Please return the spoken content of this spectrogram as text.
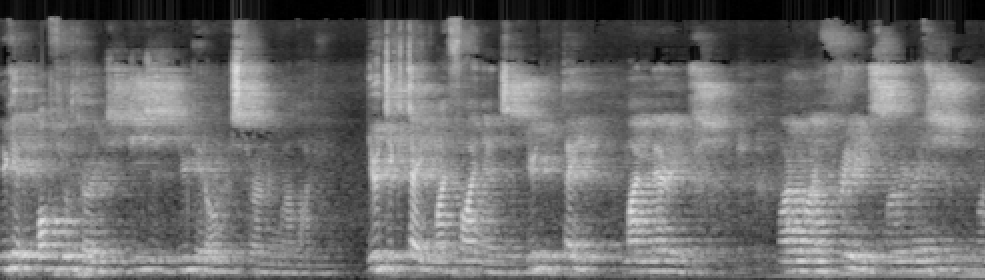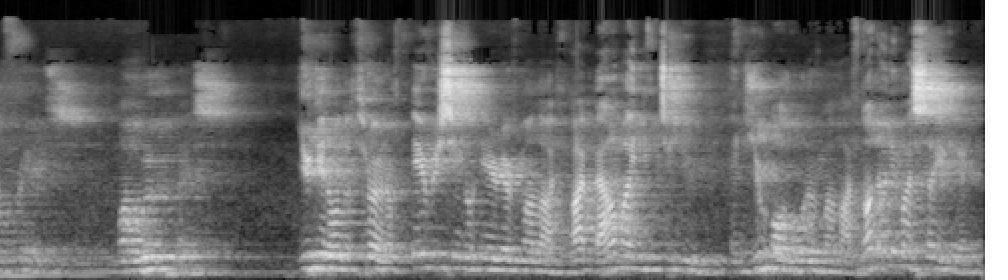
You get off your throne. Jesus, you get on this throne in my life. You dictate my finances. You dictate my marriage, my, my friends, my relationship with my friends, my workplace. You get on the throne of every single area of my life. I bow my knee to you, and you are Lord of my life. Not only my Savior,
